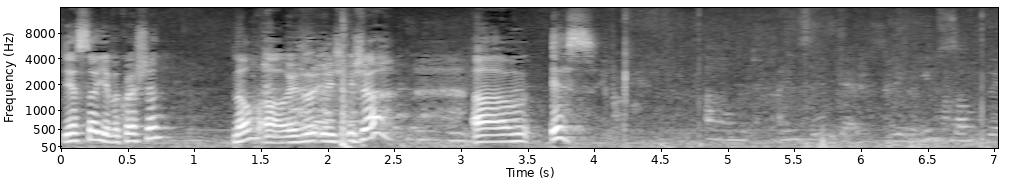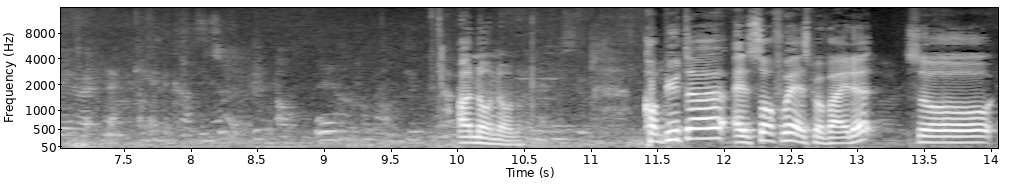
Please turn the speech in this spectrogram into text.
Yes, sir. You have a question? No? Oh, is is, sure? Um, yes. Uh, no, no, no. Computer and software is provided. So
